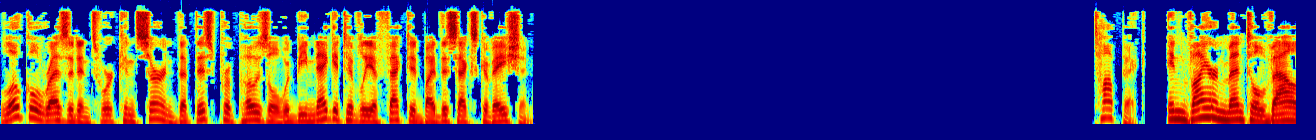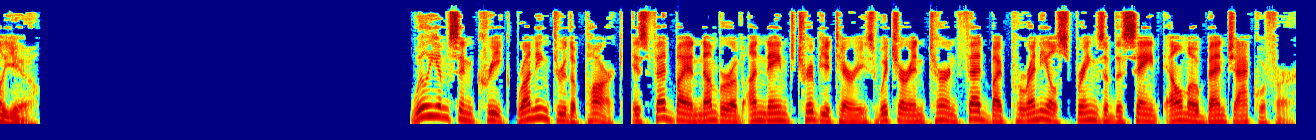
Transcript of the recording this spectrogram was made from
Local residents were concerned that this proposal would be negatively affected by this excavation. Environmental value. Williamson Creek, running through the park, is fed by a number of unnamed tributaries which are in turn fed by perennial springs of the St. Elmo Bench Aquifer.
